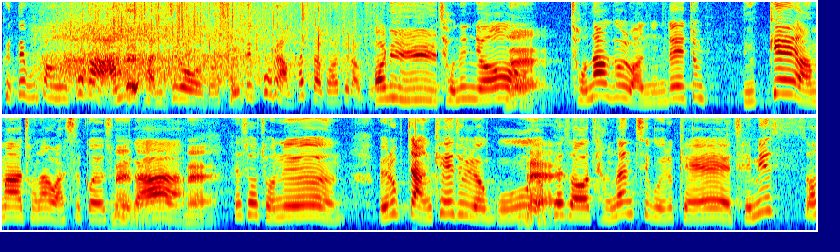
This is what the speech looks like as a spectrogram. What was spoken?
그때부터는 코가 아무리 간지러워도 절대 코를 안 팠다고 하더라고요. 아니. 저는요, 네. 전학을 왔는데 좀 늦게 아마 전화가 왔을 거예요, 수미가. 네, 네, 네. 그래서 저는 외롭지 않게 해주려고 네. 옆에서 장난치고 이렇게 재밌 어,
